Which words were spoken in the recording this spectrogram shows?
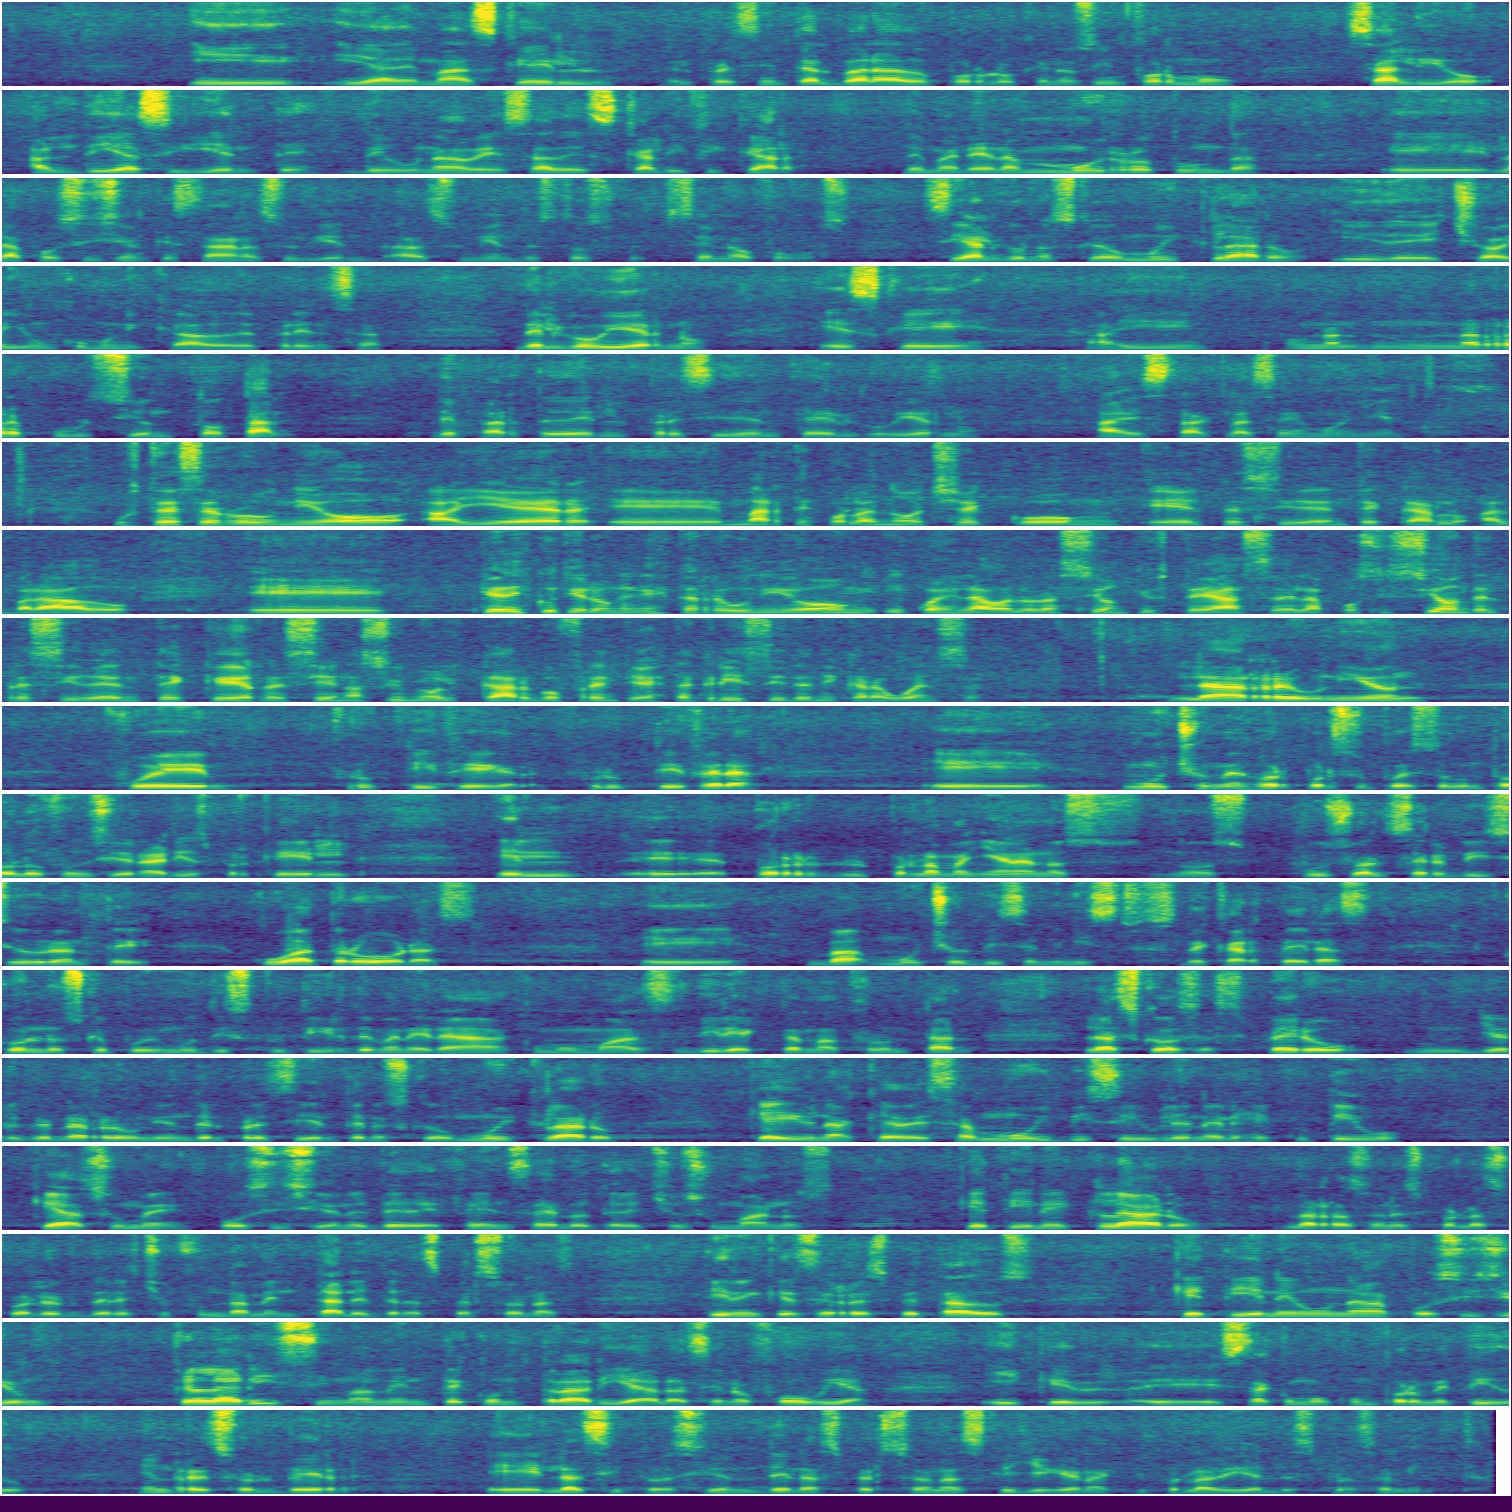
Y, además que el, presidente Alvarado, por lo que nos informó, salió al día siguiente de una vez a descalificar de manera muy rotunda eh, la posición que estaban asumiendo, estos xenófobos. Si algo nos quedó muy claro, y de hecho hay un comunicado de prensa del gobierno, es que hay una, repulsión total de parte del presidente del gobierno a esta clase de movimientos. Usted se reunió ayer, eh, martes por la noche, con el presidente Carlos Alvarado. Eh, ¿Qué discutieron en esta reunión y cuál es la valoración que usted hace de la posición del presidente que recién asumió el cargo frente a esta crisis de nicaragüense? La reunión fue fructífera, fructífera eh, mucho mejor por supuesto con todos los funcionarios porque él, él eh, por, por, la mañana nos, nos, puso al servicio durante cuatro horas va muchos viceministros de carteras con los que pudimos discutir de manera como más directa, más frontal las cosas. Pero mm, yo creo que en la reunión del presidente nos quedó muy claro que hay una cabeza muy visible en el Ejecutivo que asume posiciones de defensa de los derechos humanos, que tiene claro las razones por las cuales los derechos fundamentales de las personas tienen que ser respetados, que tiene una posición clarísimamente contraria a la xenofobia y que eh, está como comprometido en resolver eh, la situación de las personas que llegan aquí por la vía del desplazamiento.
